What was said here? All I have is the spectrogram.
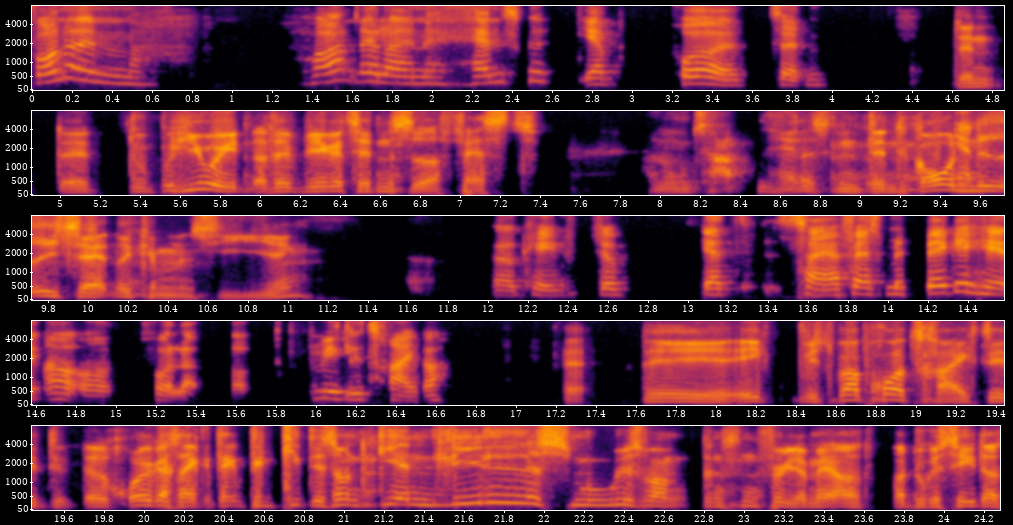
fundet en hånd eller en handske. Jeg prøver at tage den. Den, øh, du hiver i den, og det virker til, at den sidder fast. Har nogen tabt en handske? Altså, den, den går Ja. ned i sandet, kan man sige. Ikke? Okay, så jeg tager fast med begge hænder og holder og virkelig trækker. Det er ikke, hvis du bare prøver at trække det, det, det rykker sig ikke. Det, det, det, er sådan, det giver en lille smule, som om den sådan følger med, og, og du kan se, der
